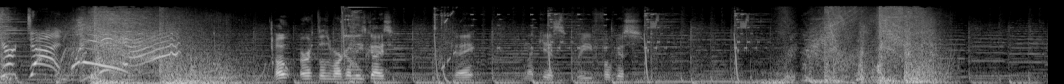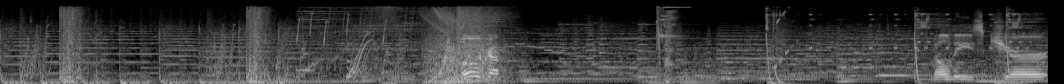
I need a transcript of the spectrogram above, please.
You're done. Oh, Earth doesn't work on these guys. Okay, in that case, we focus. Oh crap! Abilities, cure,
